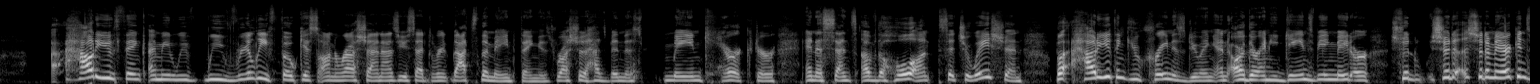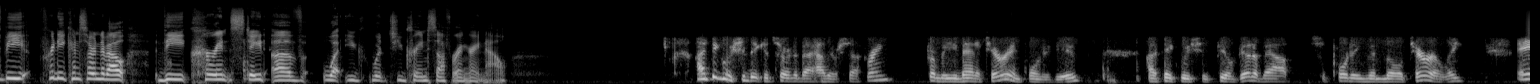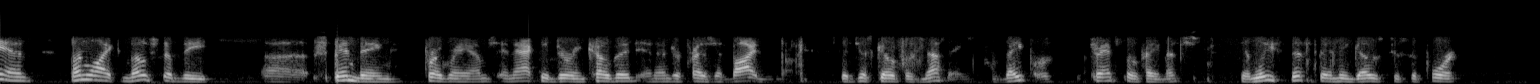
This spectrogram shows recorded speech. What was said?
how do you think i mean we we really focus on russia and as you said that's the main thing is russia has been this main character in a sense of the whole situation. But how do you think ukraine is doing and are there any gains being made or should should should americans be pretty concerned about the current state of what you what ukraine's suffering right now? I think we should be concerned about how they're suffering from a humanitarian point of view. I think we should feel good about supporting them militarily and unlike most of the uh, spending programs enacted during COVID and under President Biden that just go for nothing, vapor, transfer payments, at least this spending goes to support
